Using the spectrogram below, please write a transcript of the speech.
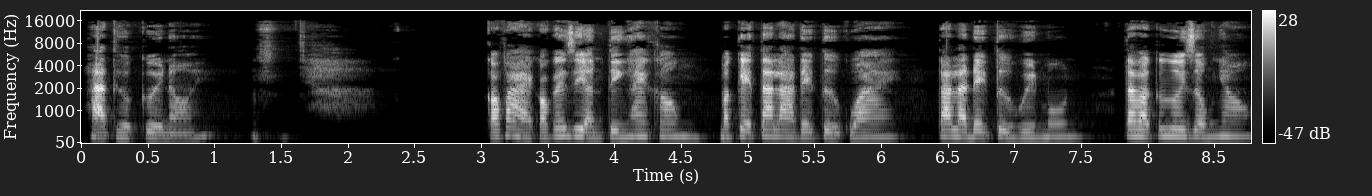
Hạ thược cười nói. Có phải có cái gì ẩn tình hay không? Mặc kệ ta là đệ tử của ai, Ta là đệ tử huyền môn, Ta và các ngươi giống nhau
